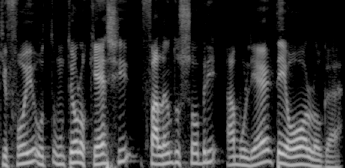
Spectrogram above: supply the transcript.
que foi o, um Teolocast falando sobre a mulher teóloga.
